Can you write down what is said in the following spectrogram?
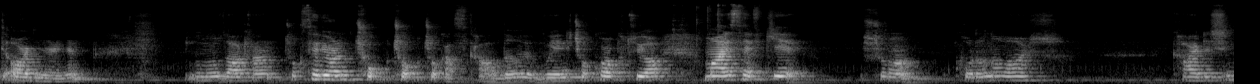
The Ordinary'nin. Bunu zaten çok seviyorum. Çok çok çok az kaldı. Bu beni çok korkutuyor. Maalesef ki şu an korona var. Kardeşim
